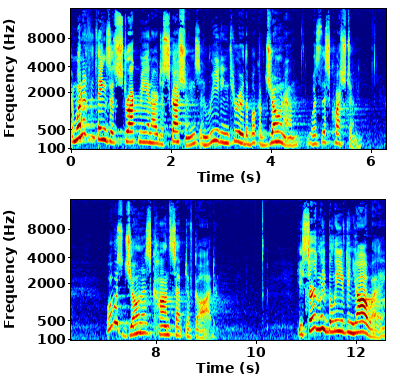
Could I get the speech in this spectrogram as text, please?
And one of the things that struck me in our discussions and reading through the book of Jonah was this question What was Jonah's concept of God? He certainly believed in Yahweh,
